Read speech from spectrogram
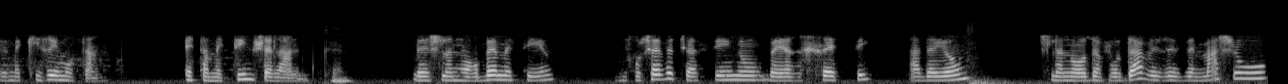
ומכירים אותם, את המתים שלנו. כן. ויש לנו הרבה מתים. אני חושבת שעשינו בערך חצי עד היום. יש לנו עוד עבודה, וזה משהו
